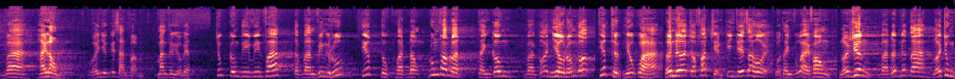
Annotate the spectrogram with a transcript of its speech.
và hài lòng với những cái sản phẩm mang thương hiệu Việt. Chúc công ty VinFast, tập đoàn Vingroup tiếp tục hoạt động đúng pháp luật, thành công và có nhiều đóng góp thiết thực hiệu quả hơn nữa cho phát triển kinh tế xã hội của thành phố Hải Phòng nói riêng và đất nước ta nói chung.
